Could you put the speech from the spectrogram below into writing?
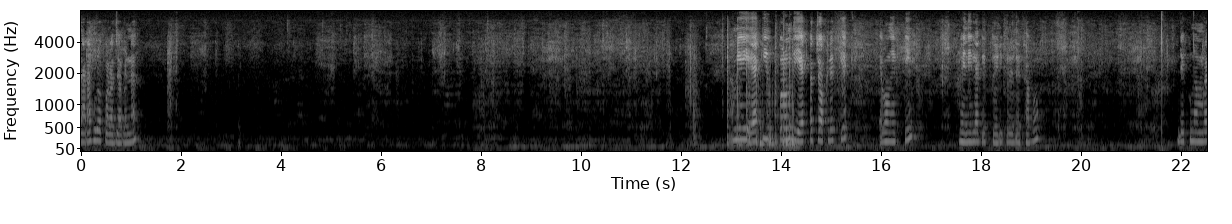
তাড়াহুড়ো করা যাবে না। একই উপকরণ দিয়ে একটা চকলেট কেক এবং একটি ভ্যানিলা কেক তৈরি করে দেখাবো। দেখুন আমরা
